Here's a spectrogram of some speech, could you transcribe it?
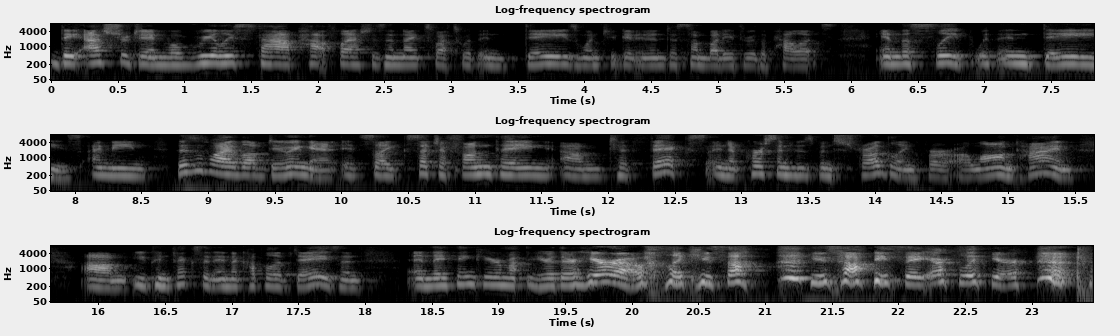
the estrogen will really stop hot flashes and night sweats within days once you get it into somebody through the pellets and the sleep within days. I mean, this is why I love doing it. It's like such a fun thing um, to fix in a person who's been struggling for a long time um, you can fix it in a couple of days and and they think you're you're their hero like you saw you saw me say earlier it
